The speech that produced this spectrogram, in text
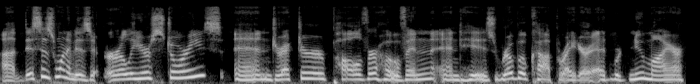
Uh, this is one of his earlier stories, and director Paul Verhoeven and his Robocop writer Edward Neumeier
